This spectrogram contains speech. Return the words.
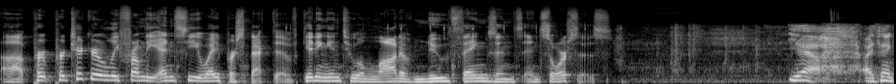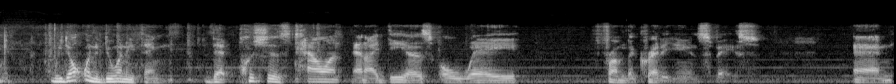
uh, per- particularly from the NCUA perspective, getting into a lot of new things and, and sources. Yeah, I think we don't want to do anything that pushes talent and ideas away from the credit union space. And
